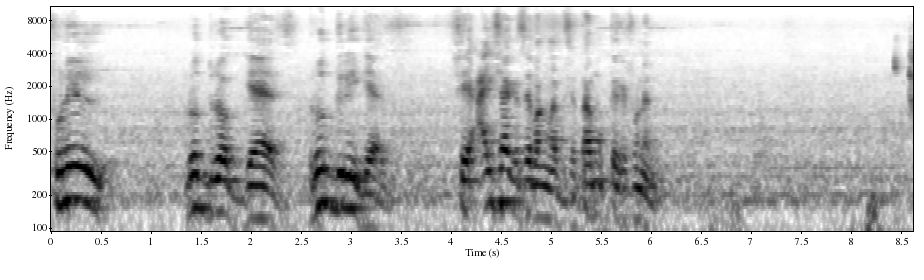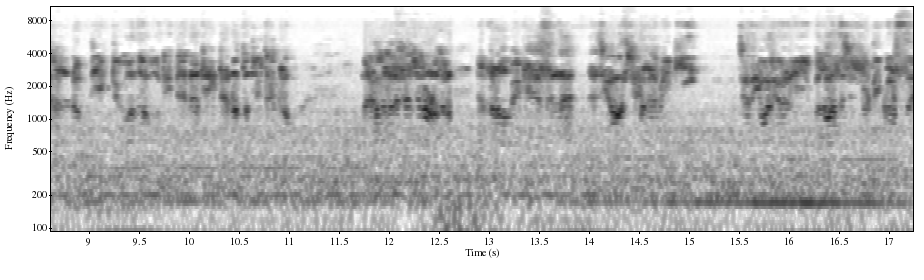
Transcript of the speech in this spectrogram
সুনীল রুদ্র গ্যাস, রুদ্রি গ্যাস, সে আইসা গেছে বাংলাদেশে, তার মুখ থেকে শুনেন। মানে যদি বলি উনি বাংলাদেশে শুটিং করছে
